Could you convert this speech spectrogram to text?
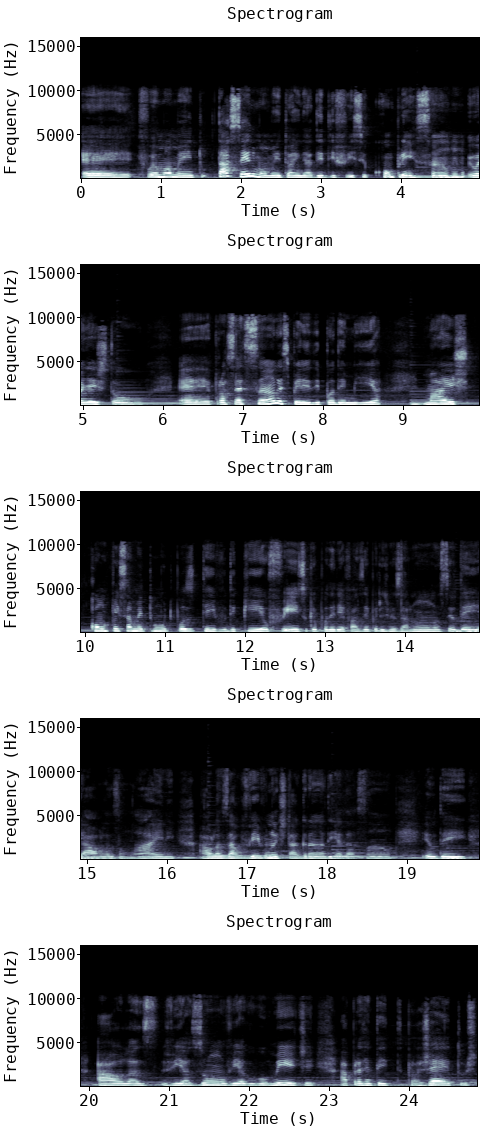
é, foi um momento, está sendo um momento ainda de difícil compreensão. Eu ainda estou é, processando esse período de pandemia, mas com um pensamento muito positivo de que eu fiz o que eu poderia fazer pelos meus alunos. Eu dei aulas online, aulas ao vivo no Instagram de redação, eu dei aulas via Zoom, via Google Meet, apresentei projetos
